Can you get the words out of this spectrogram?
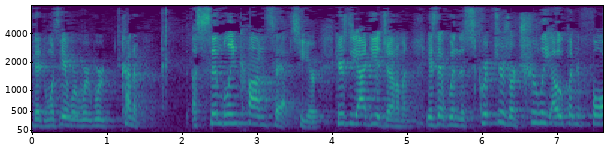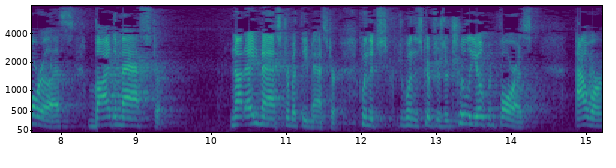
that once again, we're, we're, we're kind of assembling concepts here. Here's the idea, gentlemen, is that when the scriptures are truly opened for us by the master, not a master, but the master, when the, when the scriptures are truly open for us, our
